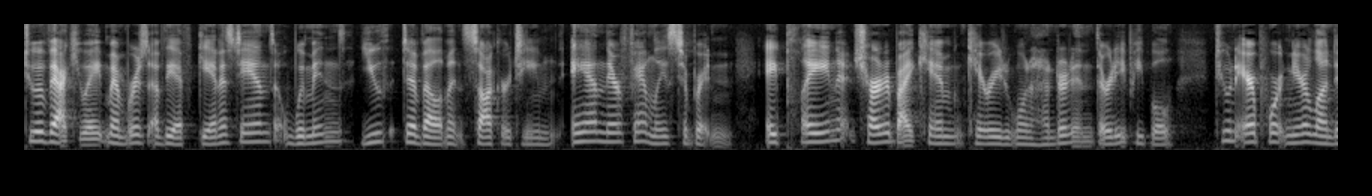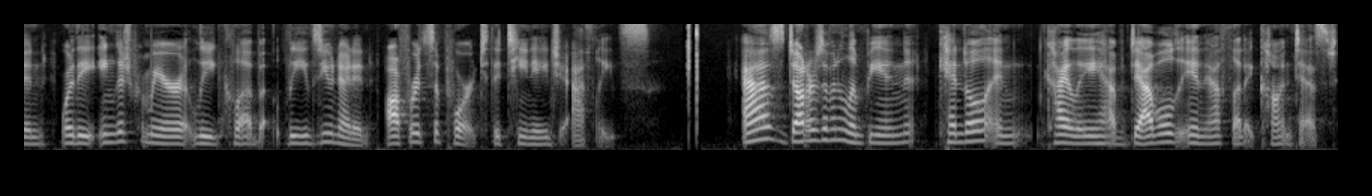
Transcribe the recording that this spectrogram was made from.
to evacuate members of the Afghanistan's women's youth development soccer team and their families to Britain. A plane chartered by Kim carried 130 people to an airport near London where the English Premier League club Leeds United offered support to the teenage athletes. As daughters of an Olympian, Kendall and Kylie have dabbled in athletic contests.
